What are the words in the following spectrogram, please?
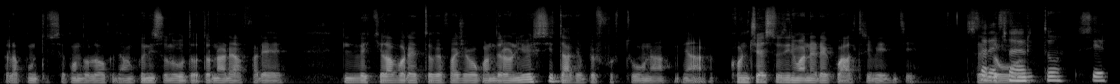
per l'appunto il secondo lockdown, quindi sono dovuto tornare a fare il vecchio lavoretto che facevo quando ero all'università, che per fortuna mi ha concesso di rimanere qua, altrimenti sarei dovuto- Certo. Sì.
